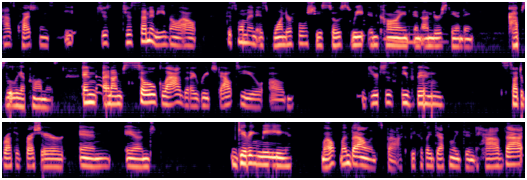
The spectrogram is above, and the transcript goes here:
has questions, e- just just send an email out. This woman is wonderful. She's so sweet and kind and understanding. Absolutely, I promise. And and I'm so glad that I reached out to you. Um, you're just you've been such a breath of fresh air and and giving me well my balance back because I definitely didn't have that.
